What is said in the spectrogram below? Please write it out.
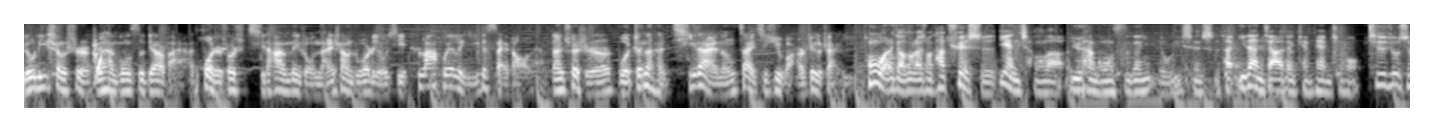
琉璃盛世》约翰公司第二版啊，或者说是其他的那种难上桌的游戏拉回了一个赛道来。但确实，我真的很期待能再继续玩这个战役。从我的角度来说，它确实变成了约翰公司跟琉璃盛世》。它一旦加了这个 campaign 之后，其实就是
